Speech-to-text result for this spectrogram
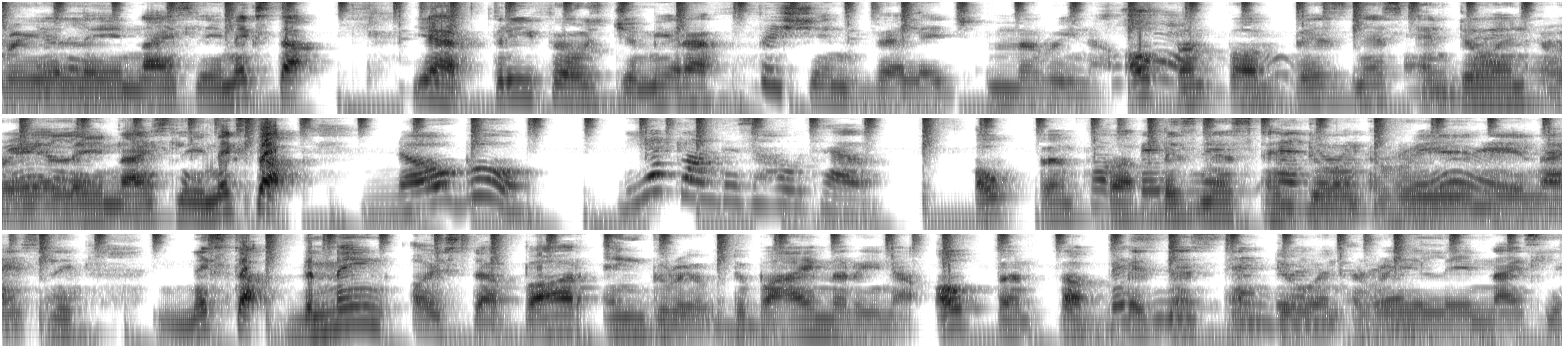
really Mm. nicely. Next up, you have Three Fils Jumeirah Fishing Village Marina. Open for Mm. business and And doing doing really really nicely. Next up, Nobu. The Atlantis Hotel. Open For for business business and doing doing really really nicely. Next up, the Maine oyster bar and grill, Dubai Marina. Open for For business business and doing doing really nicely.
